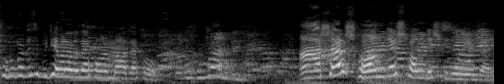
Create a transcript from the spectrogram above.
শুরু করে দিয়েছি পিঠে বানানো। দেখো আমার মা দেখো। আসার সঙ্গে সঙ্গে শুরু হয়ে যায়।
